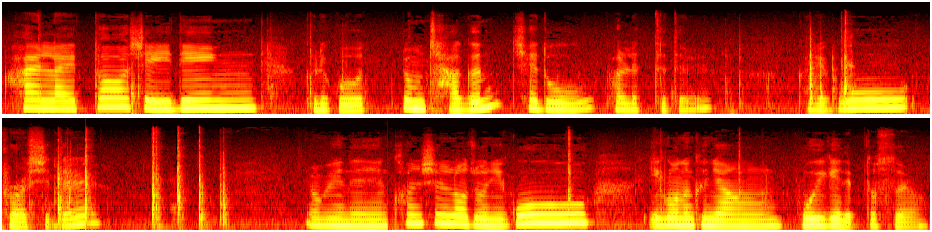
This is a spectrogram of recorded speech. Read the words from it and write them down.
하이라이터 쉐이딩 그리고 좀 작은 섀도우 팔레트들. 그리고 브러쉬들. 여기는 컨실러 존이고 이거는 그냥 보이게 냅뒀어요.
